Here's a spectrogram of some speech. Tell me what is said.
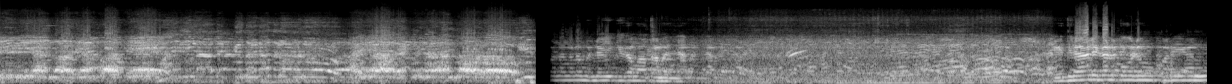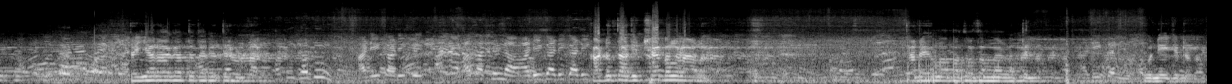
ഇനി എന്നാൽ എപ്പോക്കി മര്യാദയ്ക്ക് നടന്നോളൂ മര്യാദയ്ക്ക് നടന്നോളൂ ആരോപണങ്ങളും ഉന്നയിക്കുക മാത്രമല്ല. എതിരാളികൾ പോലും പറയാൻ തയ്യാറാകാത്ത തരത്തിലുള്ള കടുത്ത അധിക്ഷേപങ്ങളാണ് അദ്ദേഹം ആ പത്രസമ്മേളനത്തിൽ ഉന്നയിച്ചിട്ടുള്ളത്.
